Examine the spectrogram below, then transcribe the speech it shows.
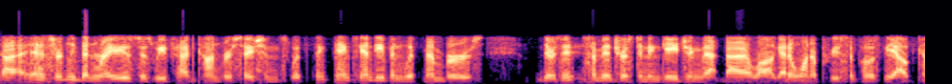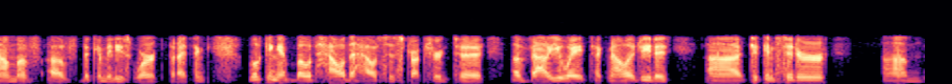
uh, has certainly been raised as we've had conversations with think tanks and even with members. There's some interest in engaging that dialogue. I don't want to presuppose the outcome of, of the committee's work, but I think looking at both how the House is structured to evaluate technology, to uh, to consider um,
